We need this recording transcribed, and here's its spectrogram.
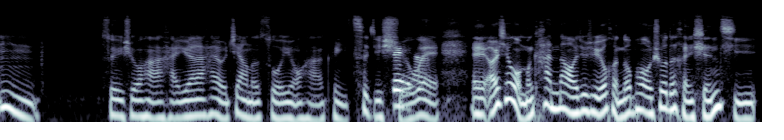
嗯，所以说哈，还原来还有这样的作用哈，可以刺激穴位。哎，而且我们看到就是有很多朋友说的很神奇，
